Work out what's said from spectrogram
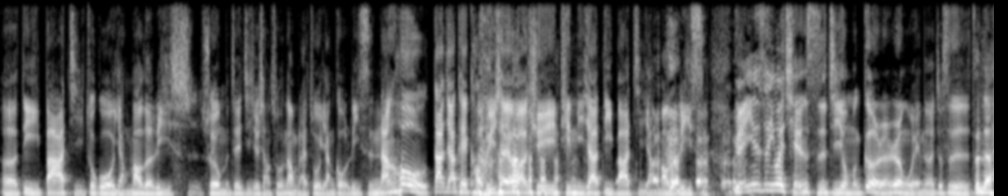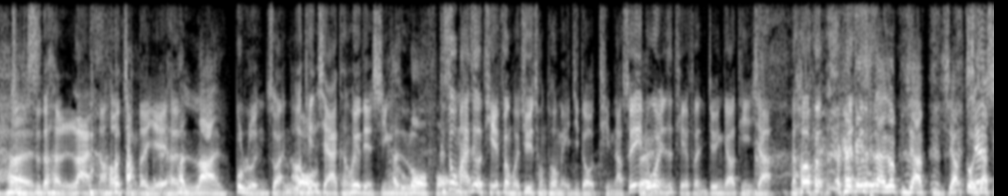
呃第八集做过养猫的历史，所以我们这一集就想说，那我们来做养狗历史，然后大家可以考虑一下要不要去 听一下第八集养猫的历史。原因是因为前十集我们个人认为呢，就是真的很主持的很烂，然后讲的也很 很烂，不轮转，然后听起来可能会有点辛苦，可是我们还是有铁粉回去从头每一集都有听啊，所以如果你是铁粉，你就应该要听一下，然后 可以跟现在说比较比较，做一下比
